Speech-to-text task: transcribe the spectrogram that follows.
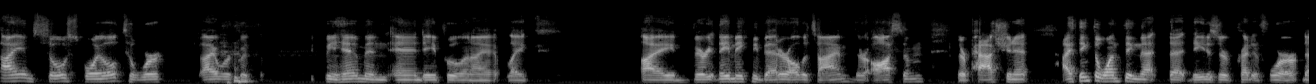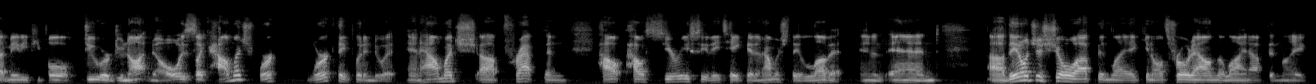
I am so spoiled to work. I work with between him and and Dave and I like I very they make me better all the time. They're awesome. They're passionate. I think the one thing that that they deserve credit for that maybe people do or do not know is like how much work work they put into it and how much uh, prep and how how seriously they take it and how much they love it and and uh, they don't just show up and like you know throw down the lineup and like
